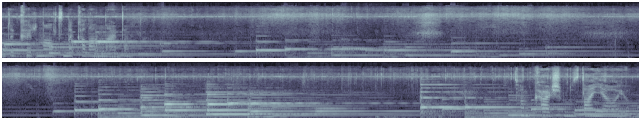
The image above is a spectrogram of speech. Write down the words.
Bu da karın altında kalanlardan. Tam karşımızdan yağıyor.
